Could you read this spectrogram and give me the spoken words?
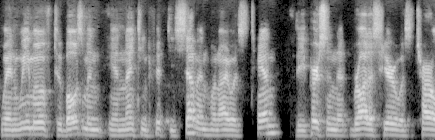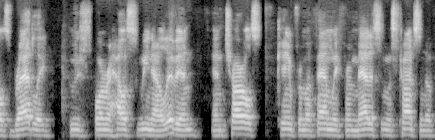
When we moved to Bozeman in 1957, when I was 10, the person that brought us here was Charles Bradley, whose former house we now live in. And Charles came from a family from Madison, Wisconsin of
